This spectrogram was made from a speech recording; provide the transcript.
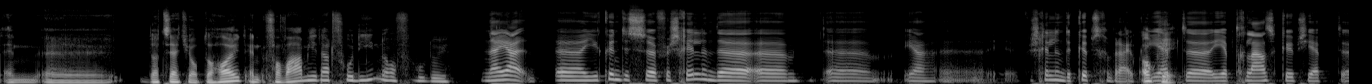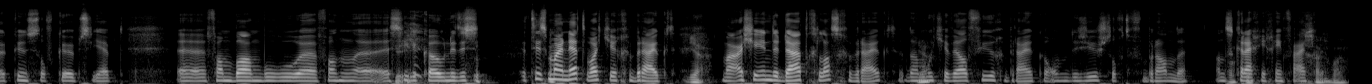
En eh, dat zet je op de huid. En verwarm je dat voordien? Of hoe doe je? Nou ja, eh, je kunt dus eh, verschillende, ehm, ehm, ja, verschillende cups gebruiken. Je, hebt, je hebt glazen cups, je hebt eh, kunststofcups, je hebt van bamboe, van siliconen. Dus het is maar net wat je gebruikt. Ja. Maar als je inderdaad glas gebruikt, dan Ja. moet je wel vuur gebruiken om de zuurstof te verbranden. Anders krijg je geen maar.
